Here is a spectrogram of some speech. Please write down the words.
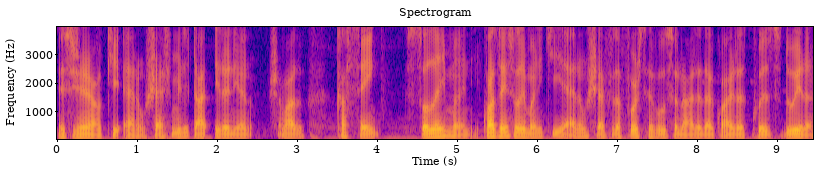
Esse general que era um chefe militar iraniano chamado Qassem Soleimani. Qasem Soleimani, que era um chefe da Força Revolucionária da Guarda Quds do Irã,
